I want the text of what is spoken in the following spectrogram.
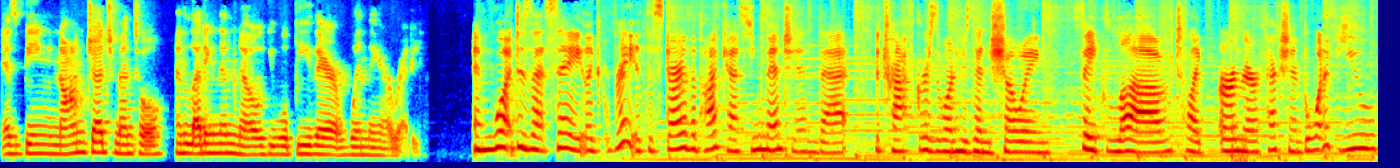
is being non judgmental and letting them know you will be there when they are ready. And what does that say? Like, right at the start of the podcast, you mentioned that the trafficker is the one who's then showing fake love to like earn their affection. But what if you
